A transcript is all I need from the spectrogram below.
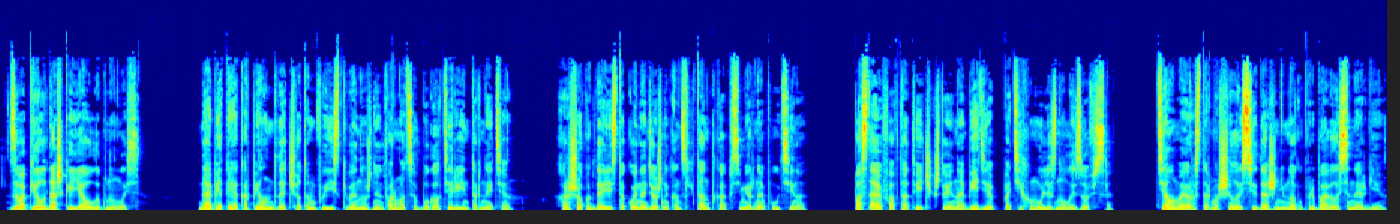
– завопила Дашка, и я улыбнулась. До обеда я корпела над отчетом, выискивая нужную информацию в бухгалтерии и интернете. Хорошо, когда есть такой надежный консультант, как Всемирная паутина. Поставив автоответчик, что я на обеде, по-тихому улизнула из офиса. Тело мое растормошилось и даже немного прибавилось энергии.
